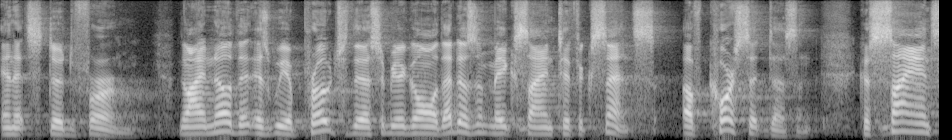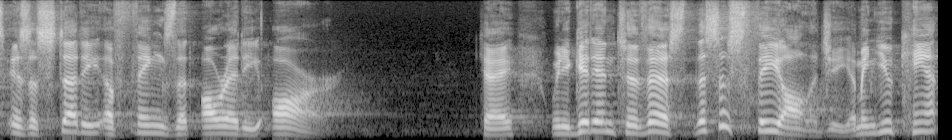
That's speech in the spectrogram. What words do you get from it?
and it stood firm. Now, I know that as we approach this, we are going, well, that doesn't make scientific sense. Of course it doesn't, because science is a study of things that already are. Okay? When you get into this, this is theology. I mean, you can't,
